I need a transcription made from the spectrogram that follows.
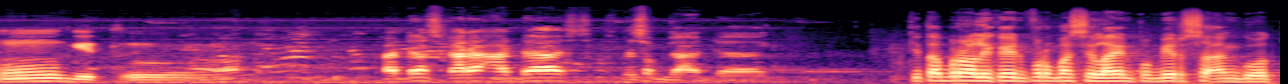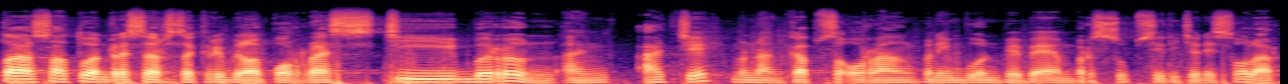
Oh gitu. Kadang sekarang ada, besok nggak ada. Kita beralih ke informasi lain, pemirsa anggota Satuan Reserse Kriminal Polres Ciberun, Aceh menangkap seorang penimbun BBM bersubsidi jenis solar.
